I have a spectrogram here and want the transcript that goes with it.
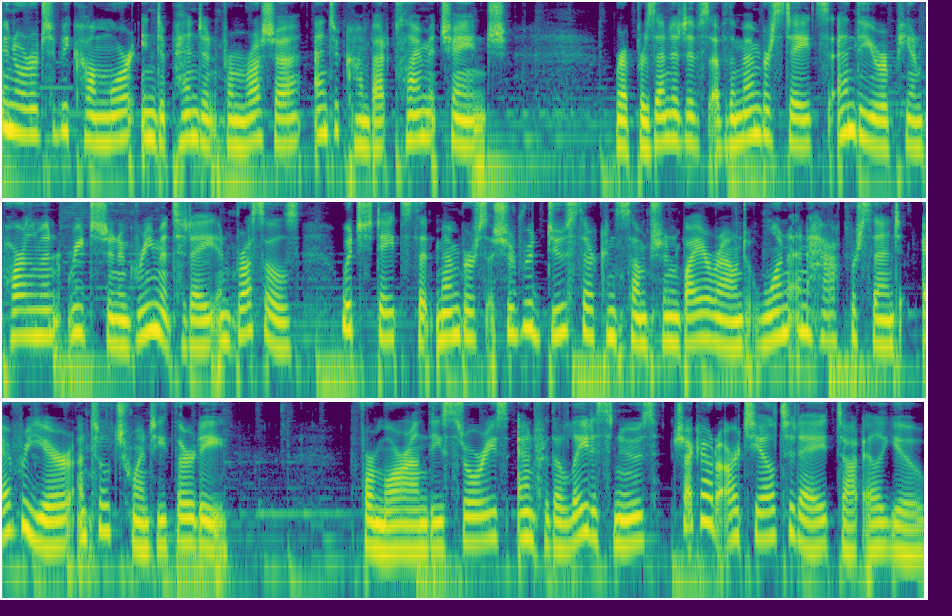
in order to become more independent from Russia and to combat climate change. Representatives of the member states and the European Parliament reached an agreement today in Brussels, which states that members should reduce their consumption by around 1.5% every year until 2030. For more on these stories and for the latest news, check out rtltoday.lu.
